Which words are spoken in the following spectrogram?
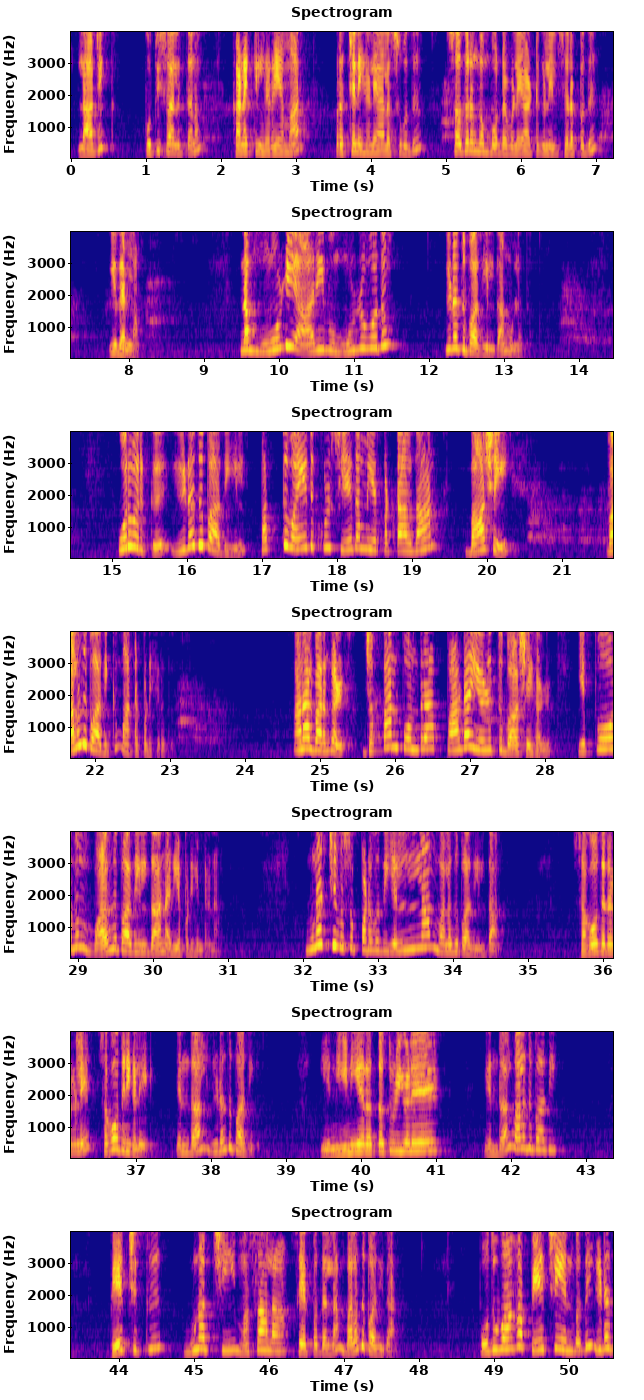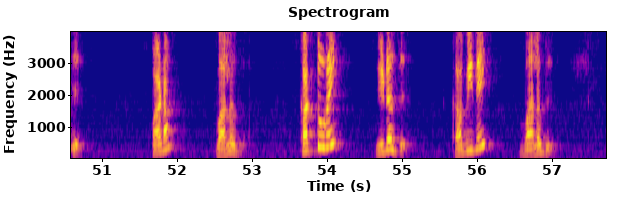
லாஜிக் புத்திசாலித்தனம் கணக்கில் நிறைய மார்க் பிரச்சனைகளை அலசுவது சதுரங்கம் போன்ற விளையாட்டுகளில் சிறப்பது இதெல்லாம். நம் மொழி அறிவு முழுவதும் இடது பாதியில் தான் உள்ளது. ஒருவருக்கு இடது பாதியில் பத்து வயதுக்குள் சேதம் ஏற்பட்டால்தான் பாஷை வலது பாதிக்கு மாற்றப்படுகிறது. ஆனால் பாருங்கள் ஜப்பான் போன்ற பட எழுத்து பாஷைகள் எப்போதும் வலது பாதியில் தான் அறியப்படுகின்றன. உணர்ச்சி வசப்படுவது எல்லாம் வலது பாதியில்தான். சகோதரர்களே சகோதரிகளே என்றால் இடது பாதி. என் இனிய இரத்த துளிகளே என்றால் வலது பாதி. பேச்சுக்கு உணர்ச்சி மசாலா சேர்ப்பதெல்லாம் வலது பாதி தான் பொதுவாக பேச்சு என்பது இடது படம் வலது கட்டுரை இடது கவிதை வலது.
